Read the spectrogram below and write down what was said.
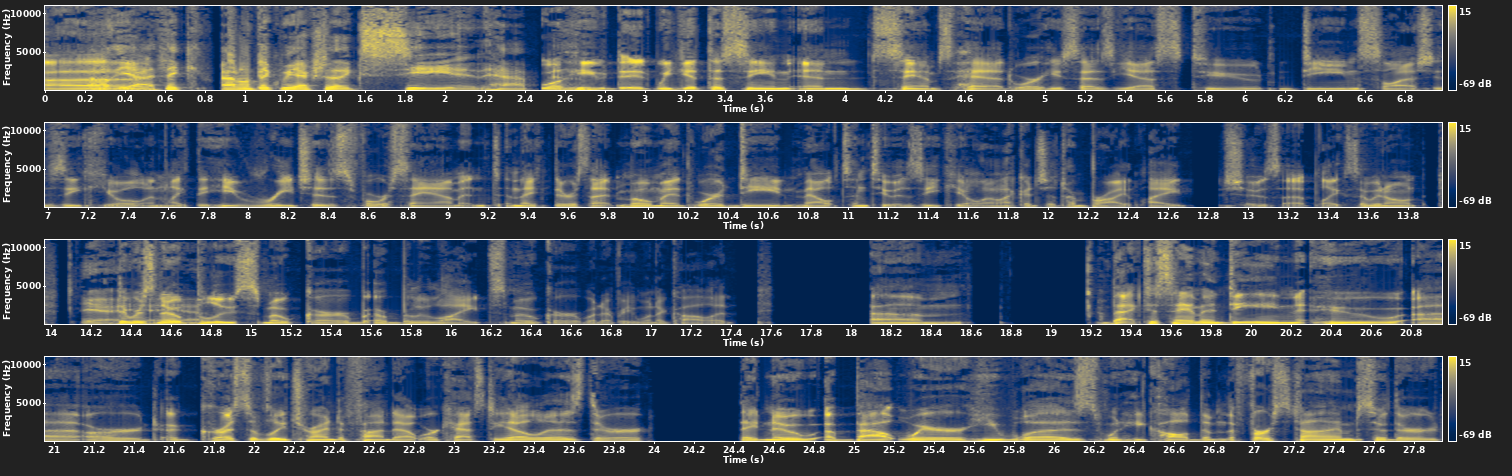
Uh, don't- yeah, I think I don't think we actually like see it happen. Well, he it, we get the scene in Sam's head where he says yes to Dean slash Ezekiel, and like the, he reaches for Sam, and, and like, there's that moment where Dean melts into Ezekiel, and like just a bright light shows up. Like so, we don't. Yeah, there was yeah, no yeah. blue smoke or, or blue light smoke or whatever you want to call it. Um, back to Sam and Dean, who uh, are aggressively trying to find out where Castiel is. They're they know about where he was when he called them the first time, so they're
